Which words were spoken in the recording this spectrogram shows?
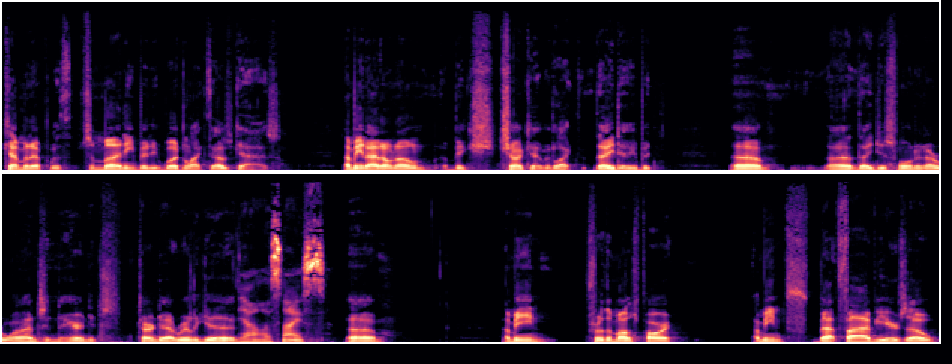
coming up with some money, but it wasn't like those guys. I mean, I don't own a big chunk of it like they do, but um, uh, they just wanted our wines in there, and it's turned out really good. yeah, that's nice. I mean, for the most part, I mean, f- about five years though,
